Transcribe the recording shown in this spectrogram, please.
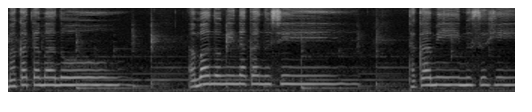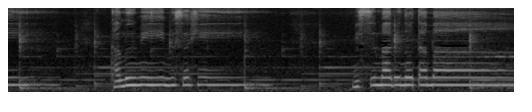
まかたまの天のみ中主高みむすひかむみむすひみすまるの玉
